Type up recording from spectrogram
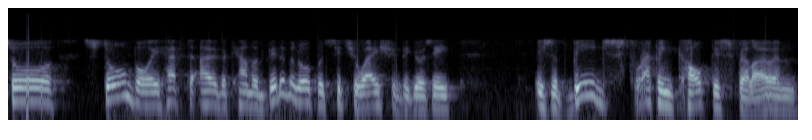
saw Storm Boy have to overcome a bit of an awkward situation because he he's a big, strapping colt, this fellow, and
